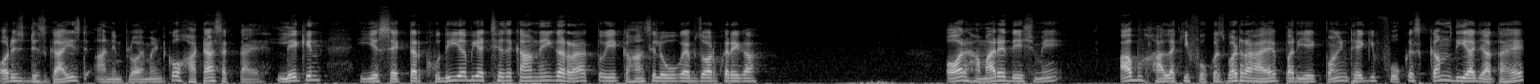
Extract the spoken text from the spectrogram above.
और इस डिस्गाइज्ड अनएम्प्लॉयमेंट को हटा सकता है। लेकिन ये सेक्टर खुद ही अभी अच्छे से काम नहीं कर रहा तो ये कहाँ से लोगों को एब्जॉर्ब करेगा? और हमारे देश में अब हालाँकि फोकस बढ़ रहा है, पर ये एक पॉइंट है कि फोकस कम दिया जाता है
